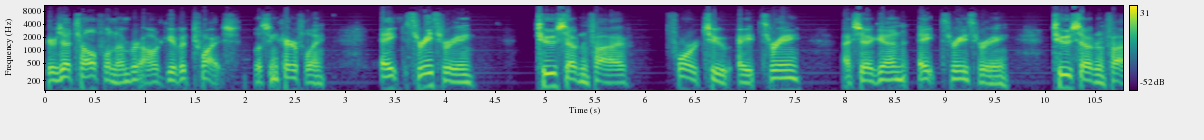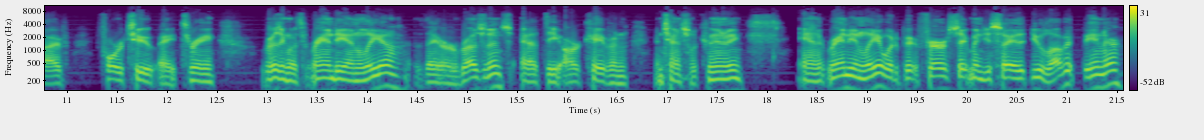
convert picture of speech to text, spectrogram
Here's that telephone number. I'll give it twice. Listen carefully 833 275 4283. I say again, 833 275 4283. Visiting with Randy and Leah. They are residents at the Arkhaven Intentional Community. And Randy and Leah, would it be a fair statement you say that you love it being there?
